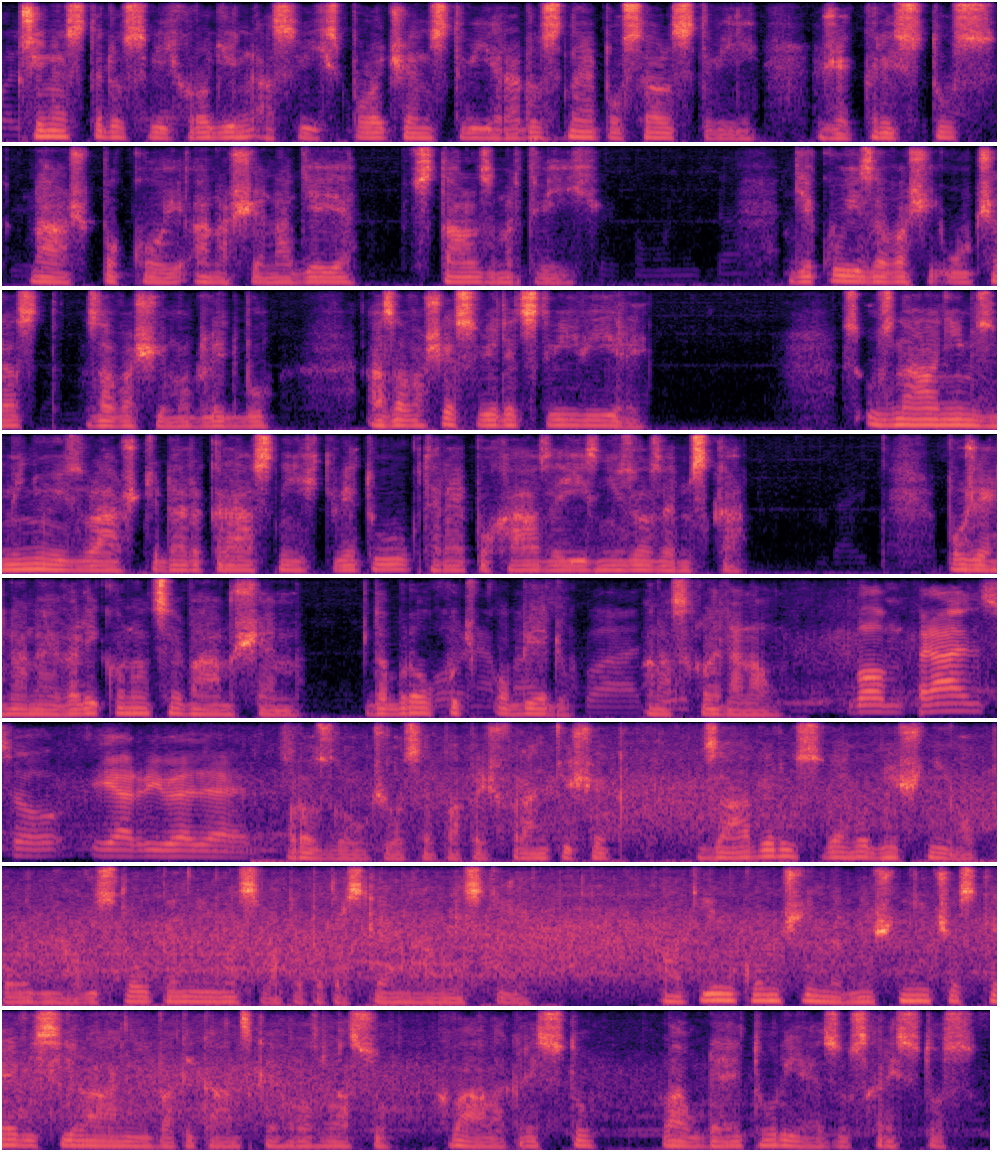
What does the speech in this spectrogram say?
Přineste do svých rodin a svých společenství radostné poselství, že Kristus, náš pokoj a naše naděje, vstal z mrtvých. Děkuji za vaši účast, za vaši modlitbu a za vaše svědectví víry. S uznáním zmiňuji zvláště dar krásných květů, které pocházejí z Nizozemska. Požehnané velikonoce vám všem, dobrou chuť k obědu a nashledanou. buon pranzo e arrivederci. Rozloučil se papež František v závěru svého dnešního poledního vystoupení na svatopetrském náměstí. A tím končíme dnešní české vysílání vatikánského rozhlasu. Chvála Kristu, laudetur Jezus Christus.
